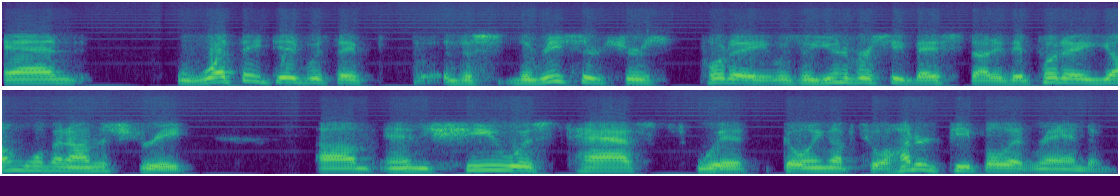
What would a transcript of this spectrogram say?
and what they did was they the, the researchers put a it was a university based study. They put a young woman on the street, um, and she was tasked with going up to 100 people at random.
